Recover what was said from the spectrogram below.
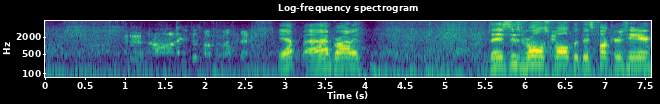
Yep, I brought it. This is Roll's fault that this fucker's here.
